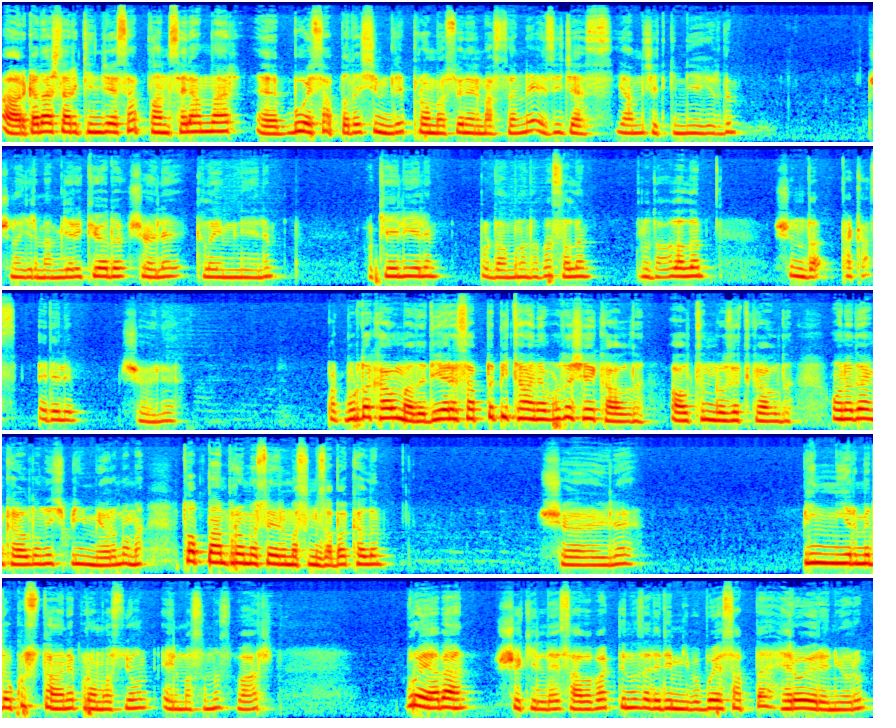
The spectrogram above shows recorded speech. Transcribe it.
Arkadaşlar ikinci hesaptan selamlar. Ee, bu hesapta da şimdi promosyon elmaslarını ezeceğiz. Yanlış etkinliğe girdim. Şuna girmem gerekiyordu. Şöyle claimleyelim. Okeyleyelim. Buradan buna da basalım. Bunu da alalım. Şunu da takas edelim. Şöyle. Bak burada kalmadı. Diğer hesapta bir tane burada şey kaldı. Altın rozet kaldı. O neden kaldı onu hiç bilmiyorum ama toplam promosyon elmasımıza bakalım. Şöyle 1029 tane promosyon elmasımız var. Buraya ben şu şekilde hesaba baktığınızda dediğim gibi bu hesapta hero öğreniyorum.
